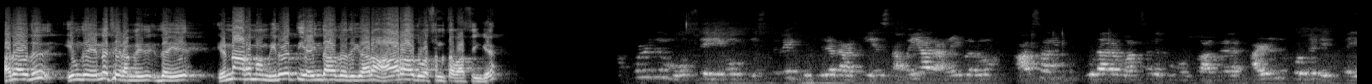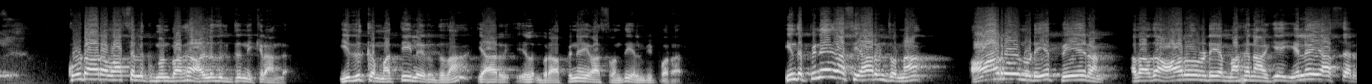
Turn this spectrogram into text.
அதாவது இவங்க என்ன செய்யறாங்க இந்த எ- எண்ணாகமம் இருபத்தி ஐந்தாவது அதிகாரம் ஆறாவது வசனத்தை வாசிங்க. கூடார வாசலுக்கு முன்பாக அழுதுகிட்டு நிக்கிறாங்க இதுக்கு மத்தியில இருந்து தான் யார் எழும்புறா? பிணைகாஸ் வந்து எழும்பி போறார். இந்த பிணைகாஸ் யாருன்னு சொன்னா ஆரோனுடைய பேரன் அதாவது ஆரோனுடைய மகனாகிய இளையாசர்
